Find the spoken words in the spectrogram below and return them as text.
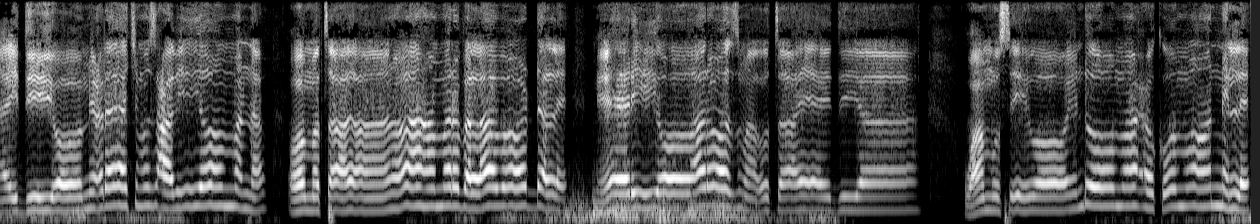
haydiyo micraaj muscab iyo manaal oo mataano ah marba labo dhale meeriyo aroos ma u tahay diyaar waa musiibo indhuuma xukumo nin leh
